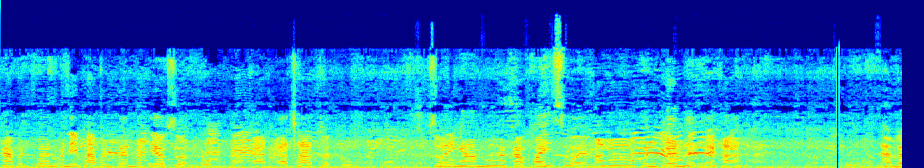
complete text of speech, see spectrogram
พื่อนๆ วันนี้พาเพื่อนๆ มาเที่ยวสวนลุมค่ะ งานกาชาติสวนลุม สวยงามมากค่ะ ไฟสวยมาก เพื่อนๆ เห็นไหมคะอะไร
